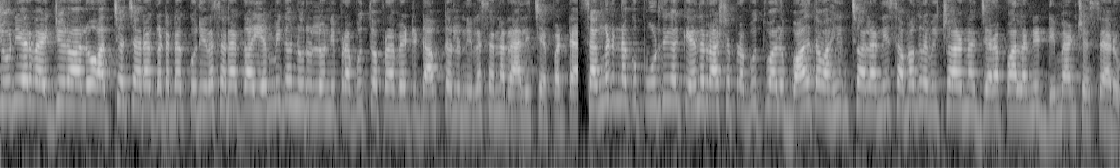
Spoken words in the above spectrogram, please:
జూనియర్ వైద్యురాలు అత్యాచార ఘటనకు నిరసనగా ఎమ్మిగనూరులోని ప్రభుత్వ ప్రైవేటు డాక్టర్లు నిరసన ర్యాలీ చేపట్టారు. సంఘటనకు పూర్తిగా కేంద్ర రాష్ట్ర ప్రభుత్వాలు బాధ్యత వహించాలని సమగ్ర విచారణ జరపాలని డిమాండ్ చేశారు.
